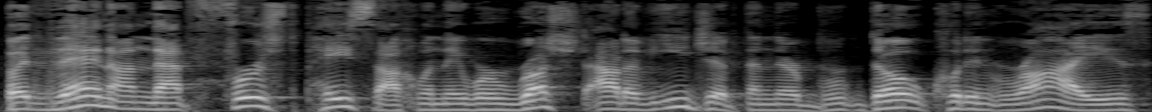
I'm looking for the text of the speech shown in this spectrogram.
But then on that first Pesach, when they were rushed out of Egypt and their dough couldn't rise,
